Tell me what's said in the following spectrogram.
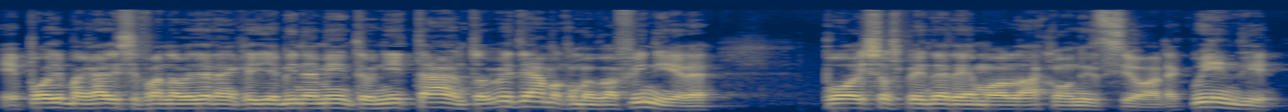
e poi magari si fanno vedere anche gli abbinamenti ogni tanto, vediamo come va a finire, poi sospenderemo la condizione. Quindi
